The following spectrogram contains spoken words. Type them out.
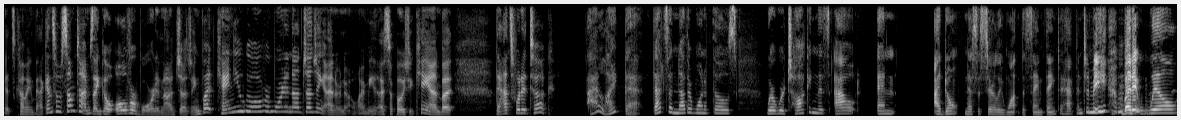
it's coming back. And so sometimes i go overboard in not judging but can you go overboard in not judging? I don't know. I mean i suppose you can but that's what it took. I like that. That's another one of those where we're talking this out and I don't necessarily want the same thing to happen to me, but it will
